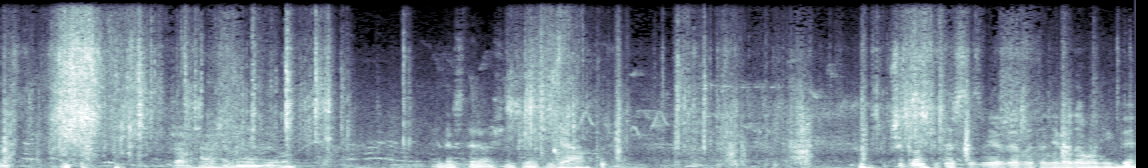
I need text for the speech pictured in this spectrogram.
Jest. Sprawdzę, żeby nie było. 1, 4, 8, 5. Ideał. Przy końcu też sobie zmierzę, bo to nie wiadomo nigdy.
